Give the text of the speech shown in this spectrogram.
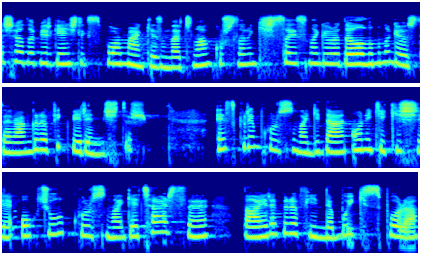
Aşağıda bir gençlik spor merkezinde açılan kursların kişi sayısına göre dağılımını gösteren grafik verilmiştir. Eskrim kursuna giden 12 kişi okçuluk kursuna geçerse daire grafiğinde bu iki spora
